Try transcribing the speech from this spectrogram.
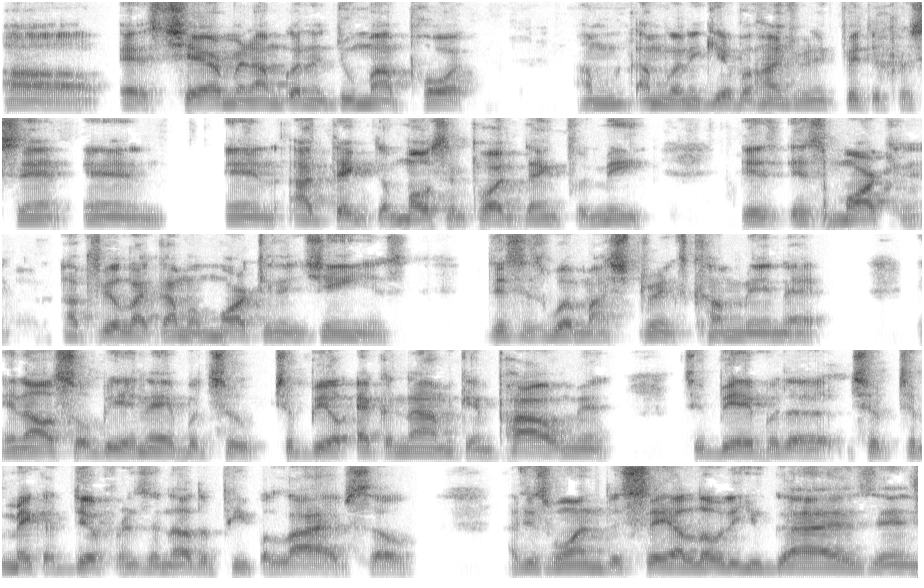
Uh, as chairman, I'm going to do my part. I'm I'm going to give 150 percent, and and I think the most important thing for me is is marketing. I feel like I'm a marketing genius this is where my strengths come in at and also being able to to build economic empowerment to be able to to, to make a difference in other people's lives. So i just wanted to say hello to you guys and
